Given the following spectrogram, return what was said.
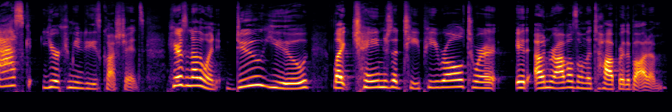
ask your community these questions. Here's another one. Do you like change the TP roll to where it unravels on the top or the bottom?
